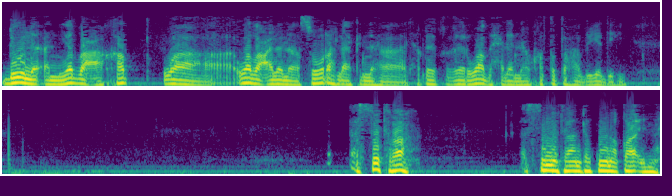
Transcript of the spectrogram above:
دون أن يضع خط ووضع لنا صورة لكنها الحقيقة غير واضحة لأنه خططها بيده؟ السترة السنة أن تكون قائمة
